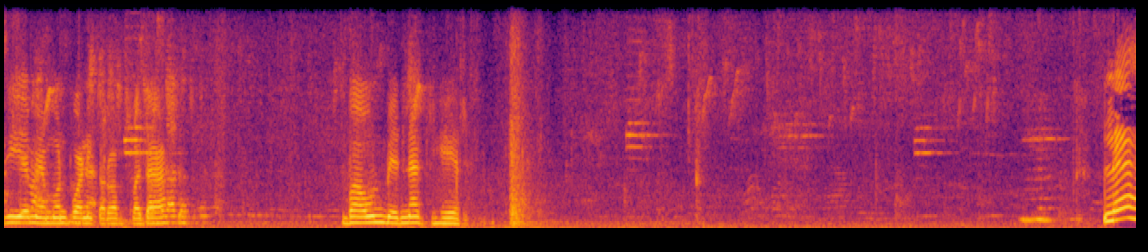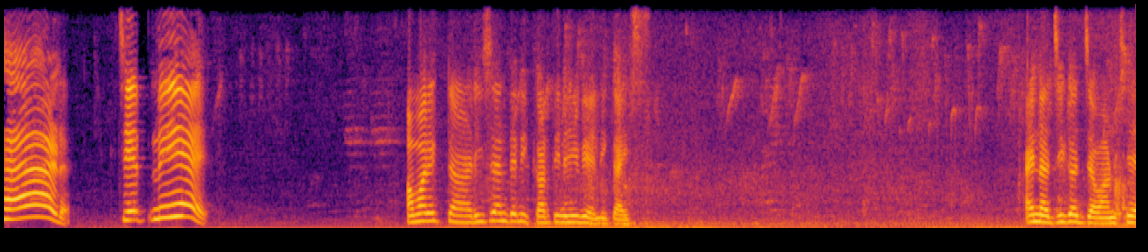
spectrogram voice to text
જઈએ મહેમાન પાણી કરવા બધા. ભાવન બેનના ઘેર. લે હેડ. ચેતની અમારે એક ટાળી છે ને તે નીકળતી નહીં વહેલી ગાઈસ. આ નજીક જ જવાનું છે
